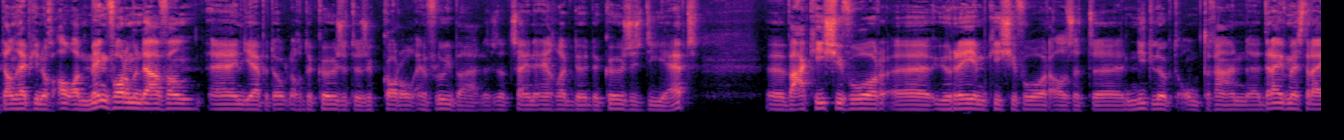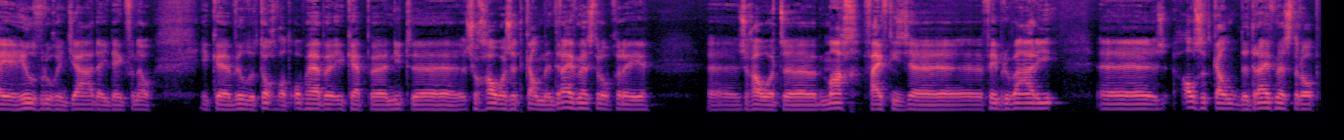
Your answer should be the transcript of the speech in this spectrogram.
dan heb je nog alle mengvormen daarvan. En je hebt het ook nog de keuze tussen korrel en vloeibaar. Dus dat zijn eigenlijk de, de keuzes die je hebt. Uh, waar kies je voor? Uh, ureum kies je voor als het uh, niet lukt om te gaan drijfmest rijden heel vroeg in het jaar. Dat je denkt van nou, ik wil er toch wat op hebben. Ik heb niet zo gauw als het kan mijn drijfmest erop gereden. zo gauw het mag, 15 februari. als het kan, de drijfmest erop.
